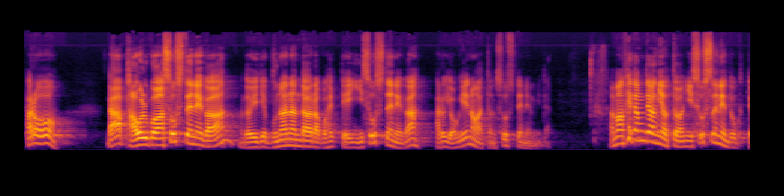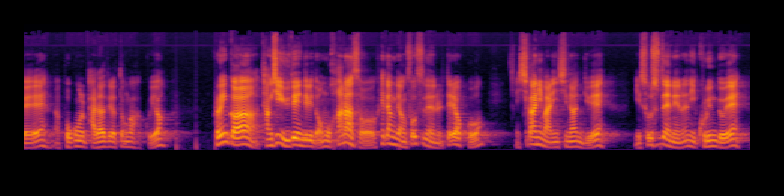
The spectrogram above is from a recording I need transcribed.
바로 나 바울과 소스데네가 너에게 무난한다라고 할 때 이 소스데네가 바로 여기에 나왔던 소스데네입니다. 아마 회당장이었던 이 소스네도 그때 복음을 받아들였던 것 같고요. 그러니까 당시 유대인들이 너무 화나서 회당장 소스덴을 때렸고 시간이 많이 지난 뒤에 이 소스덴에는 이 고린도에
